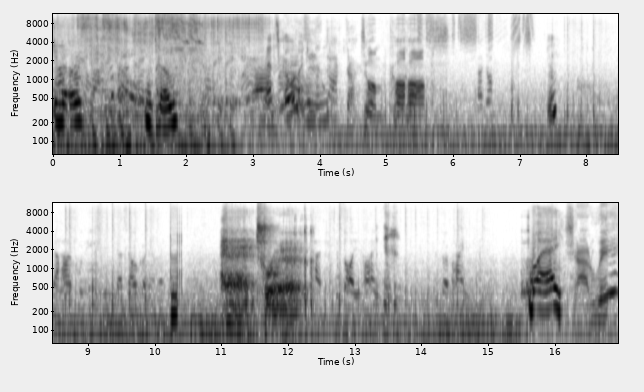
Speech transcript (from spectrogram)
I hvad? I hvad? let's go, honeymoon. Dumb coughs. Hat hmm? trick. Boy. Shall we?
